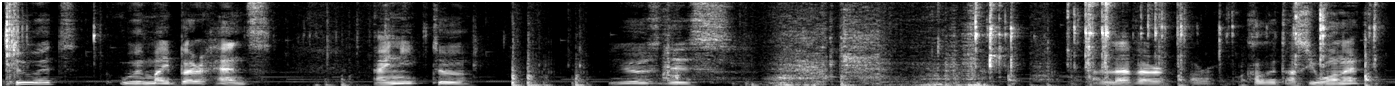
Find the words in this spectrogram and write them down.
do it with my bare hands. I need to use this lever or call it as you want it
